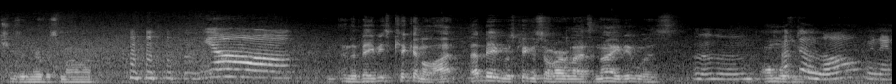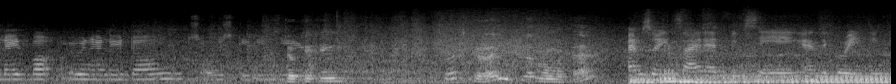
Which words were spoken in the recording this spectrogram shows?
She's a nervous mama. Yeah. And the baby's kicking a lot. That baby was kicking so hard last night, it was Mm-hmm. Almost- Until now, when I lay bo- when I lay down, it's always kicking still here. kicking. That's good. Nothing wrong with that. I'm so excited fixing and decorating the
